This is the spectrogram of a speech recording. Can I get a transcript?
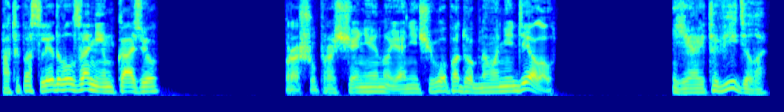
А ты последовал за ним, Казио. Прошу прощения, но я ничего подобного не делал. Я это видела.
